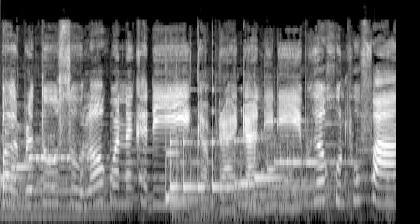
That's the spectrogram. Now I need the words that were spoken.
เปิดประตูสู่โลกวรรณคดีกับรายการดีๆ เพื่อคุณผู้ฟัง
